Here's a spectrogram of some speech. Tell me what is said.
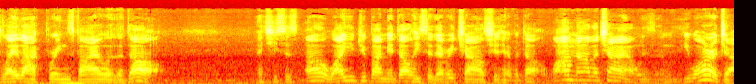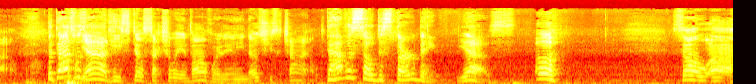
Blaylock brings Viola the doll. And she says, "Oh, why did you buy me a doll?" He said, "Every child should have a doll." Well, I'm not a child. You are a child. but that's what Yeah, he's still sexually involved with it, and he knows she's a child. that was so disturbing yes ugh So uh,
